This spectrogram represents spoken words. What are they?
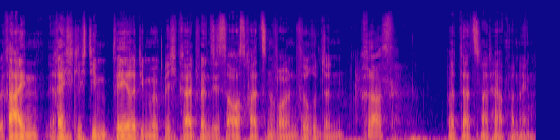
rein rechtlich die wäre die Möglichkeit, wenn sie es ausreizen wollen würden. krass. But that's not happening.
